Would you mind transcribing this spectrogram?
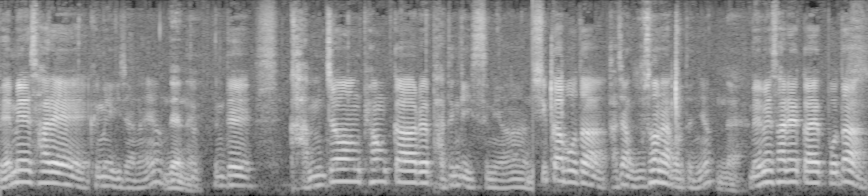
매매 사례 금액이잖아요. 네네. 근데 감정 평가를 받은 게 있으면 시가보다 가장 우선하거든요. 네. 매매 사례 가액보다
